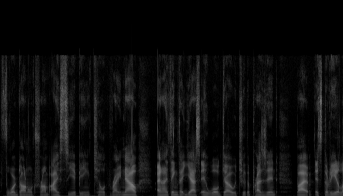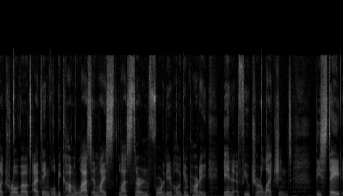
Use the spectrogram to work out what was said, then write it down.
for Donald Trump. I see it being tilted right now, and I think that yes, it will go to the president but its 30 electoral votes I think will become less and less less certain for the Republican Party in future elections the state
